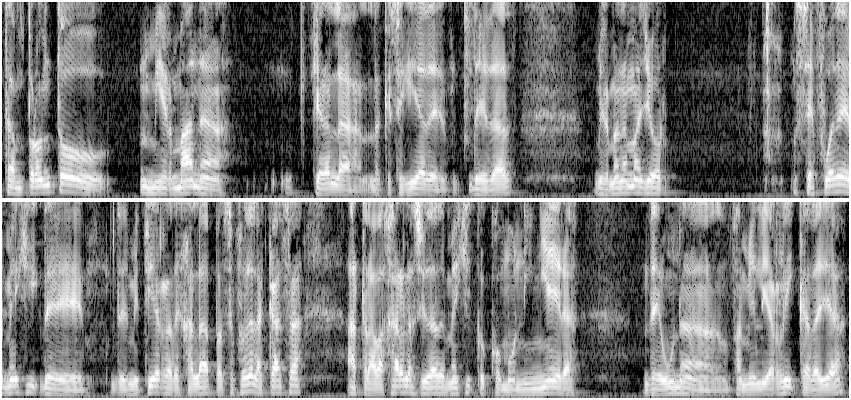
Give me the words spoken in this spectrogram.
tan pronto mi hermana, que era la, que seguía de, edad, mi hermana mayor, se fue de México, de, de mi tierra, de Jalapa, se fue de la casa a trabajar a la Ciudad de México como niñera de una familia rica de allá.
